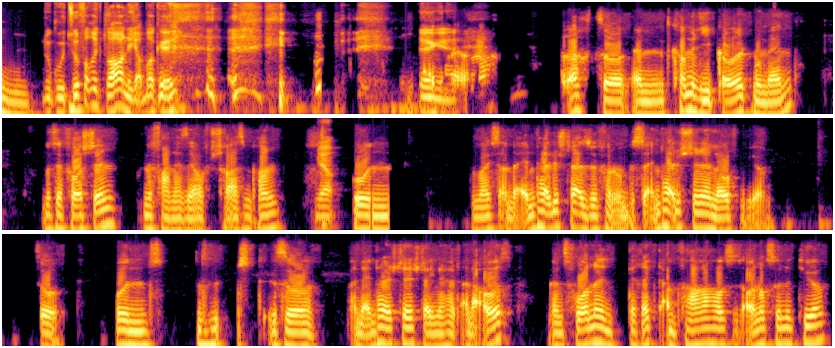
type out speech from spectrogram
Nur gut, so verrückt war er nicht, aber okay. Junge. Noch so ein Comedy Gold Moment. Muss dir vorstellen, wir fahren ja sehr oft Straßenbahn Ja. und dann war ich so an der Endhaltestelle, also von oben bis zur Endhaltestelle laufen wir. So. Und so an der Endhaltestelle steigen dann halt alle aus. Ganz vorne, direkt am Fahrerhaus, ist auch noch so eine Tür.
